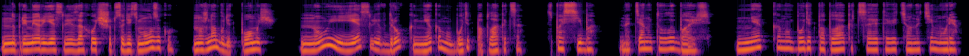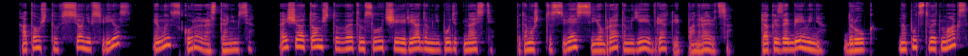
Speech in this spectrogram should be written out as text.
«Например, если захочешь обсудить музыку, нужна будет помощь. Ну и если вдруг некому будет поплакаться. Спасибо». Натянуто улыбаюсь. Некому будет поплакаться, это ведь он о Тимуре. О том, что все не всерьез, и мы скоро расстанемся. А еще о том, что в этом случае рядом не будет Насти, потому что связь с ее братом ей вряд ли понравится. Так и забей меня, друг. Напутствует Макс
